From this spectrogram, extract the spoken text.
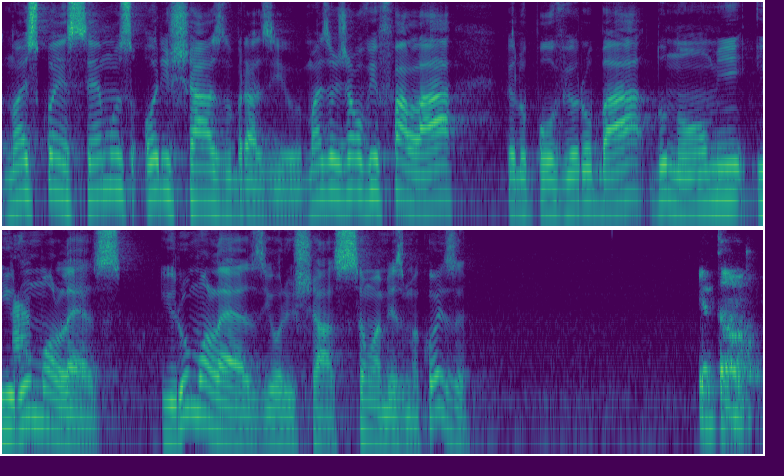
Nós conhecemos orixás do Brasil, mas eu já ouvi falar pelo povo iorubá do nome Irumolés. Irumolés e orixás são a mesma coisa? Então,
